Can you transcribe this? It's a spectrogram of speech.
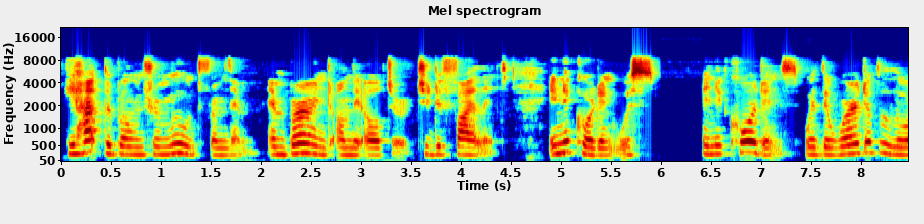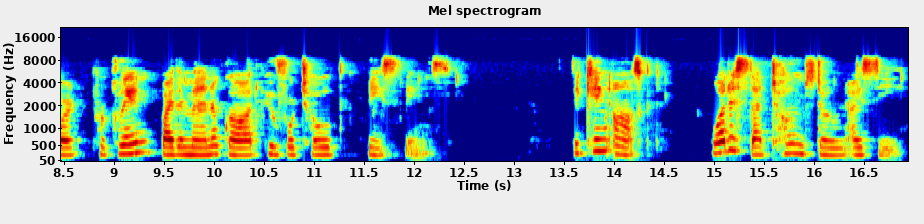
he had the bones removed from them and burned on the altar to defile it, in accordance with in accordance with the word of the Lord proclaimed by the man of God who foretold these things. The king asked, What is that tombstone I see?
